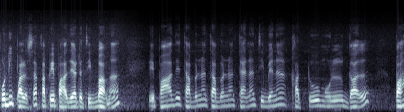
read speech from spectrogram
පොඩි පලසක් අපේ පාදයට තිබ්බම ඒ පාදේ තබන තබන තැන තිබෙන කට්ටු මුල් ගල් පහ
